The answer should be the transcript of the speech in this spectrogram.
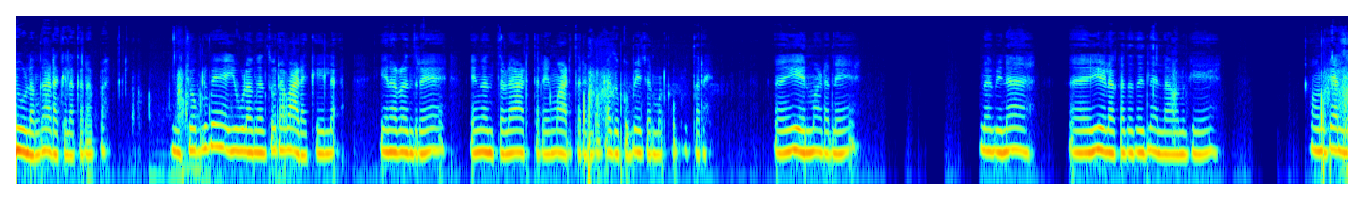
ಇವಳಂಗೆ ಇಲ್ಲ ಕಣಪ್ಪ. ನಿಜವಾಗ್ಲೂ ಇವಳಂಗಂತೂ ನಾವು ಆಡೋಕ್ಕೆ ಇಲ್ಲ. ಏನಾರು ಅಂದರೆ ಹೆಂಗಂತಾಳೆ ಆಡ್ತಾರೆ, ಮಾಡ್ತಾರೆ ಅಂತ ಅದಕ್ಕೂ ಬೇಜಾರು ಮಾಡ್ಕೊಬಿಡ್ತಾರೆ. ಏನು ಮಾಡೋಣ ನವೀನ ಹೇಳೋಕ್ಕದ ಇದನ್ನೆಲ್ಲ ಅವನಿಗೆ? ಅವ್ನಿಗೆ ಅಲ್ಲ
